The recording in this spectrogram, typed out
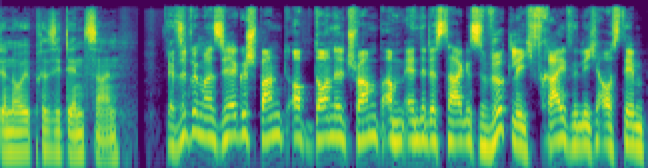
der neue Präsident sein. Jetzt sind wir mal sehr gespannt, ob Donald Trump am Ende des Tages wirklich freiwillig aus dem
